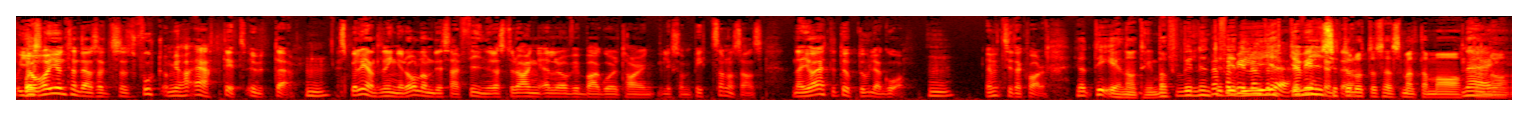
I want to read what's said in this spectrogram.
Och jag har ju en tendens att så fort, om jag har ätit ute, Mm. det spelar egentligen ingen roll om det är så här fin restaurang eller om vi bara går och tar en liksom, pizza någonstans. När jag har ätit upp, då vill jag gå. Mm. Jag vill inte sitta kvar. Ja, det är någonting. Varför vill du inte Varför det? vill det är ju inte jättemysigt att låta så här smälta maten Nej, och,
